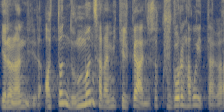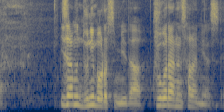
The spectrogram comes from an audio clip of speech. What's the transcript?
일어난 일이다. 어떤 눈먼 사람이 길가에 앉아서 구걸을 하고 있다가 이 사람은 눈이 멀었습니다. 구걸하는 사람이었어요.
